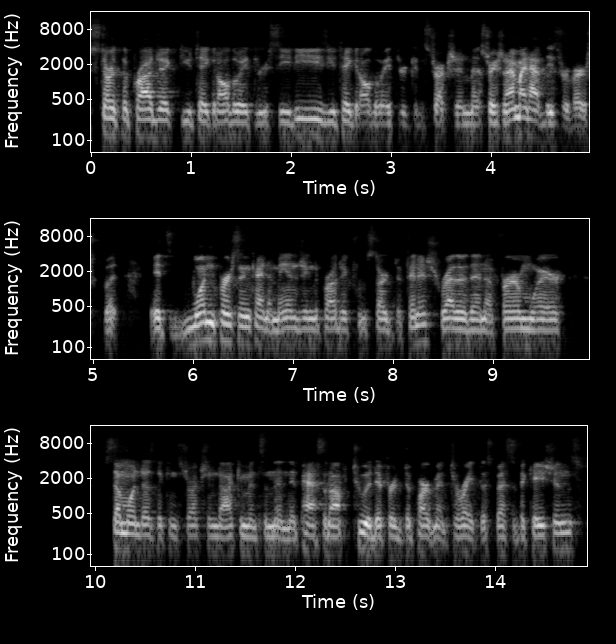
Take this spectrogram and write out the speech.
start the project, you take it all the way through CDs, you take it all the way through construction administration. I might have these reversed, but it's one person kind of managing the project from start to finish rather than a firm where someone does the construction documents and then they pass it off to a different department to write the specifications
